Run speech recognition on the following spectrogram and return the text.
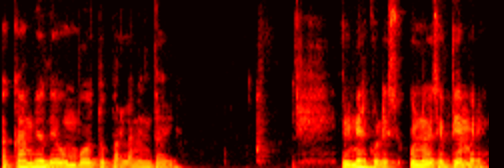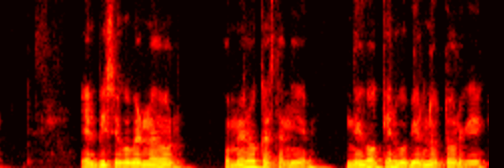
a cambio de un voto parlamentario. El miércoles 1 de septiembre, el vicegobernador Homero Castañer negó que el gobierno otorgue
